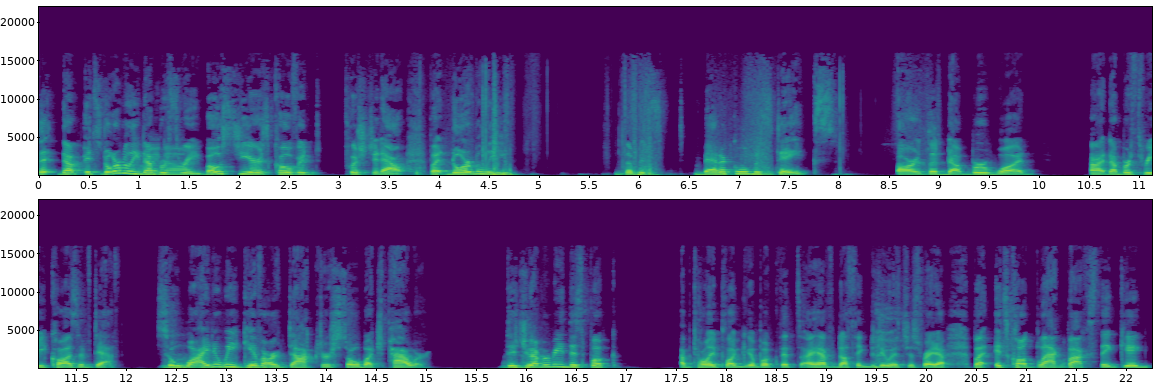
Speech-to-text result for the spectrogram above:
That that- it's normally number three. Most years, COVID pushed it out, but normally the mis- medical mistakes are the number one, uh, number three cause of death. So Mhm. why do we give our doctors so much power? Did you ever read this book? I'm totally plugging a book that I have nothing to do with just right now, but it's called Black Box Thinking.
